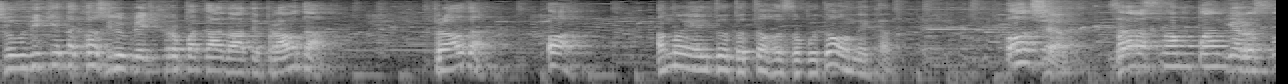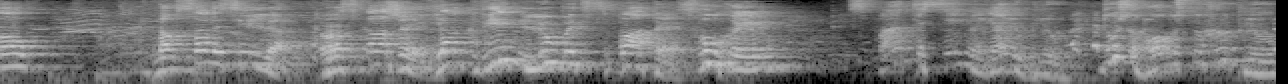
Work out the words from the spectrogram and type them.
Чоловіки також люблять хропака дати, правда? Правда? О! А ну я йду до того забудовника. Отже, зараз нам пан Ярослав на все весілля розкаже, як він любить спати. Слухаємо. Спати сильно я люблю. Дуже голосно хруплю.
